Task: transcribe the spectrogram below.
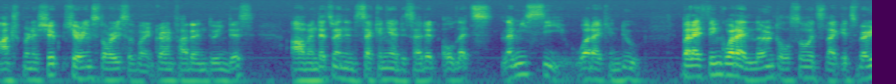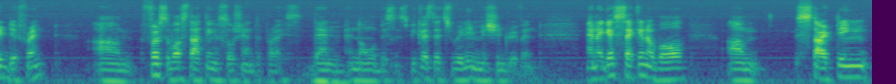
entrepreneurship, hearing stories of my grandfather and doing this. Um, and that's when in the second year I decided, oh, let's let me see what I can do. But I think what I learned also, it's like it's very different. Um, first of all, starting a social enterprise than Mhm. a normal business because it's really mission driven. And I guess second of all, um, starting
